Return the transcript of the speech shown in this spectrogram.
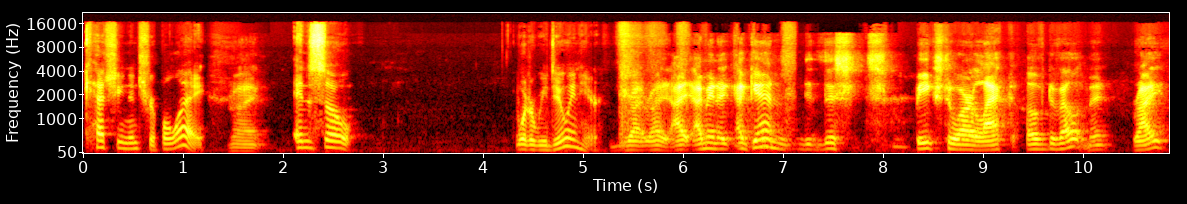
catching in AAA right. And so, what are we doing here? right right i, I mean again this speaks to our lack of development right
